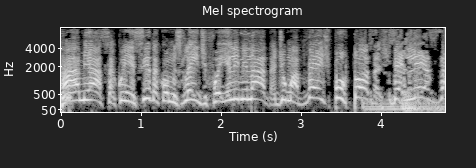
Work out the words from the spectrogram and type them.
A ameaça conhecida como Slade foi eliminada de uma vez por todas, beleza?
